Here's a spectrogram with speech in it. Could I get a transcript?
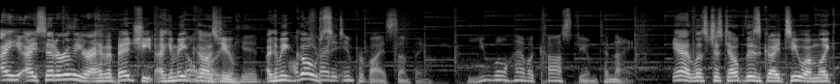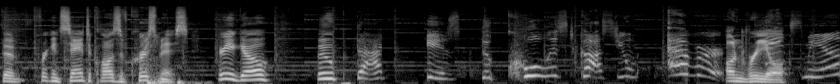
I, I said earlier I have a bed sheet. I can make Don't a costume. Worry, kid. I can make a I'll ghost. try to improvise something. You will have a costume tonight. Yeah, let's just help this guy too. I'm like the freaking Santa Claus of Christmas. Here you go. Boop. That is the coolest costume ever. Unreal. Thanks, man.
